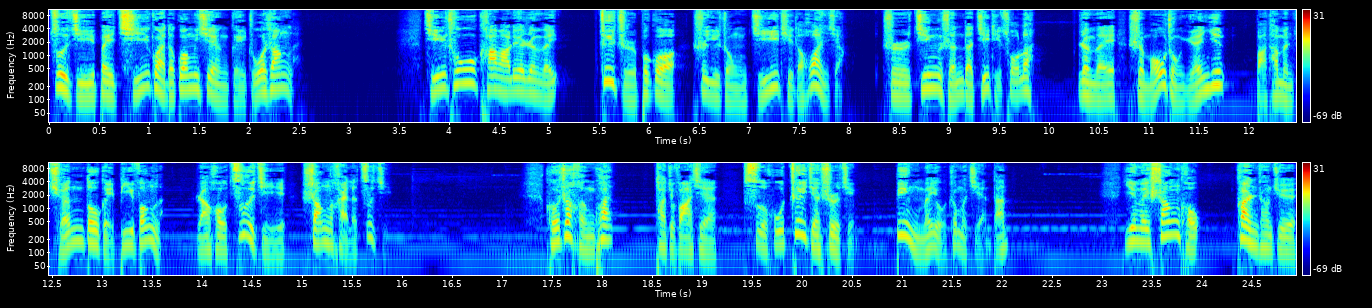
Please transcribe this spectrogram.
自己被奇怪的光线给灼伤了。起初，卡瓦略认为这只不过是一种集体的幻想。是精神的集体错乱，认为是某种原因把他们全都给逼疯了，然后自己伤害了自己。可是很快，他就发现似乎这件事情并没有这么简单，因为伤口看上去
